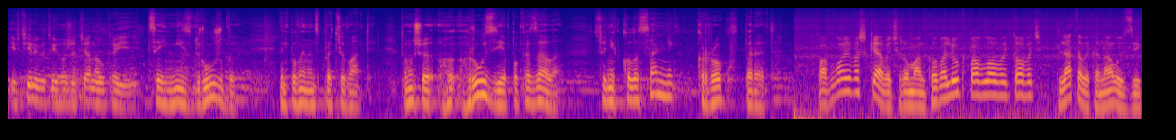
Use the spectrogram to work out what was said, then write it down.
і втілювати його життя на Україні. Цей міст дружби він повинен спрацювати. Тому що Грузія показала сьогодні колосальний крок вперед. Павло Івашкевич, Роман Ковалюк, Павло Войтович для телеканалу ЗІК.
